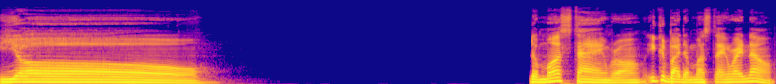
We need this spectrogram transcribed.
Yo. The Mustang, bro. You could buy the Mustang right now.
